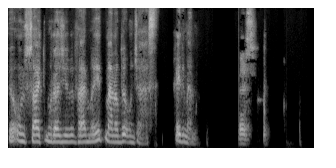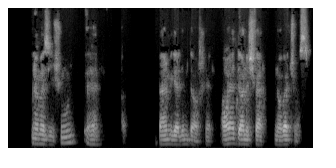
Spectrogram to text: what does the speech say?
به اون سایت مراجعه بفرمایید منابع اونجا هست. خیلی ممنون. مرسی. اونم از ایشون. برمیگردیم داخل. آقای دانشور نوبت شماست.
